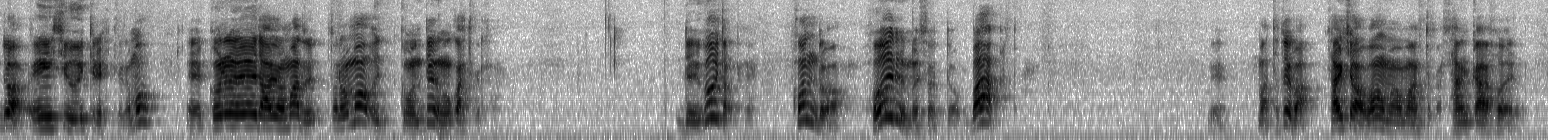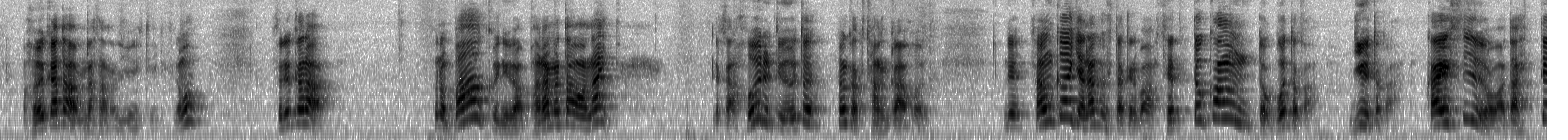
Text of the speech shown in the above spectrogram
では、演習1ですけども、えー、この例題をまずそのまま打ち込んで動かしてください。で、動いたんですね。今度は、吠えるメソッド、バーク。でまあ、例えば、最初はワンワンワンとか3回吠える。吠え方は皆さんの自由にしていいですけども、それから、そのバークにはパラメータはない。だから、吠えるというと、とにかく3回吠える。で、3回じゃなくしたければ、セットカウント5とか10とか、回数を渡して、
